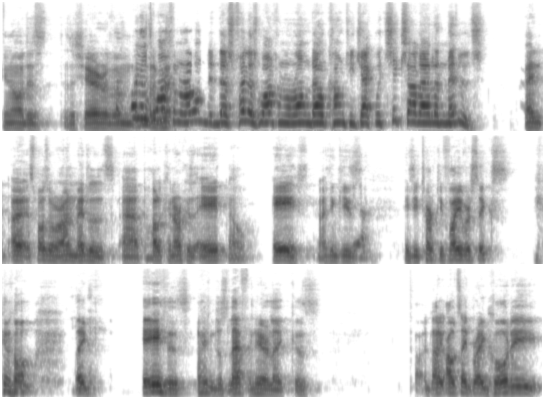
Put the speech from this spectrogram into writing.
You know, there's there's a share of them. Fellas walking around. There's fellas walking around our county, Jack, with six All Ireland medals. And uh, I suppose we're on medals. Uh, Paul Kinnerk is eight now. Eight. I think he's Yeah. is he thirty five or six? You know, like eight is. I'm just laughing here, like because outside Brian Cody,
